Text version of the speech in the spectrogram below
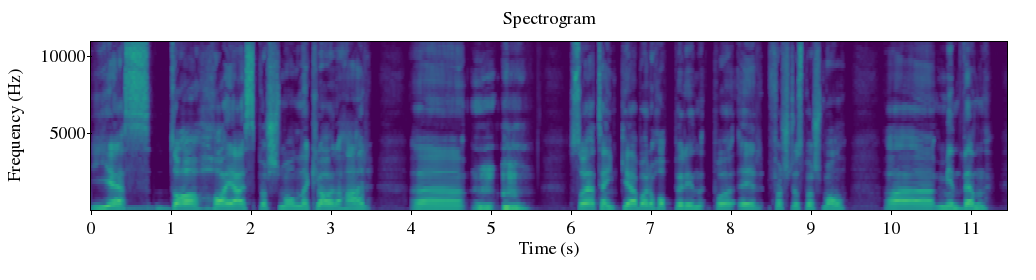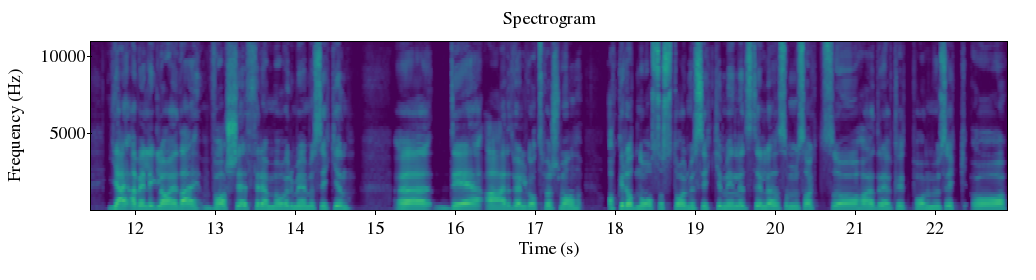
Yes, da har jeg spørsmålene klare her. Uh, så jeg tenker jeg bare hopper inn på første spørsmål. Uh, min venn, jeg er veldig glad i deg. Hva skjer fremover med musikken? Uh, det er et veldig godt spørsmål. Akkurat nå så står musikken min litt stille. Som sagt så har jeg drevet litt på med musikk, og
